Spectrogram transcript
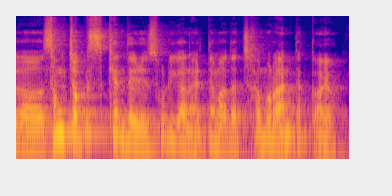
어, 성적 스캔들 소리가 날 때마다 참으로 안타까워요.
